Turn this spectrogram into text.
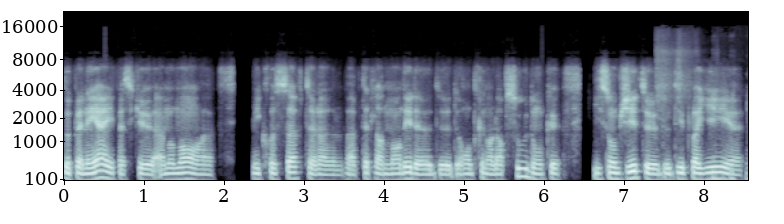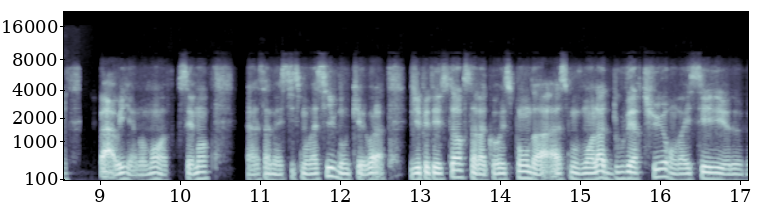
d'OpenAI parce qu'à un moment, Microsoft va peut-être leur demander de, de, rentrer dans leurs sous. Donc, ils sont obligés de, déployer. Euh, bah oui, à un moment, forcément, c'est un investissement massif. Donc euh, voilà, GPT Store, ça va correspondre à, ce mouvement-là d'ouverture. On va essayer de,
